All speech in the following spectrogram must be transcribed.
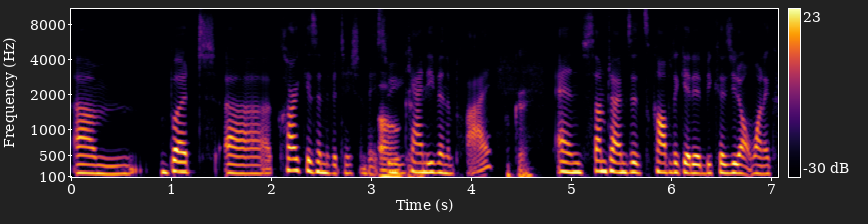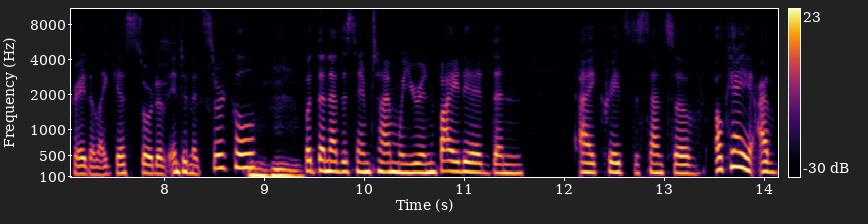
um, but uh, Clark is invitation based, so Oh, you okay. can't even apply. okay And sometimes it's complicated because you don't want to create a like a sort of intimate circle. Mhm. But then at the same time, when you're invited, then it creates the sense of okay, I've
